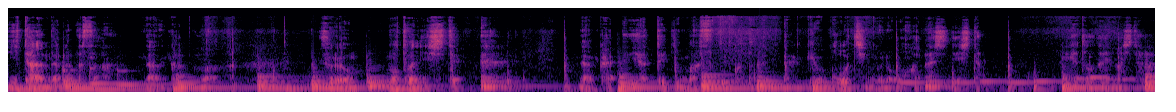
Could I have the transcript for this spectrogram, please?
いたんだからさなんかまあそれを元にしてなんかやっていきますということで今日コーチングのお話。話でした。ありがとうございました。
